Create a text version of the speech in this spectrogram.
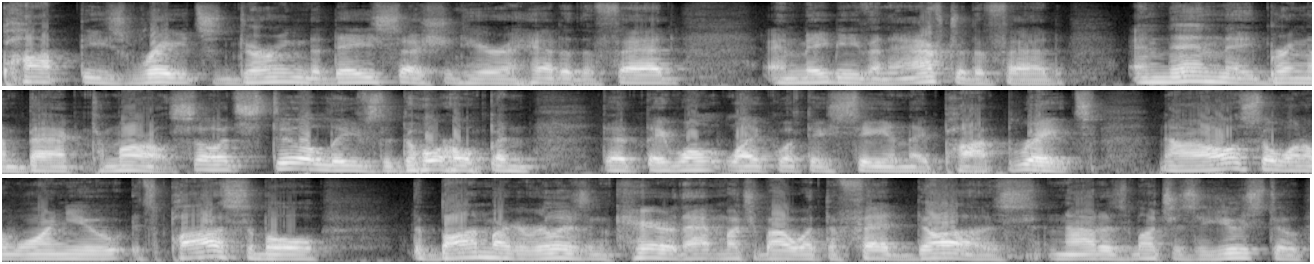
pop these rates during the day session here ahead of the Fed and maybe even after the Fed, and then they bring them back tomorrow. So it still leaves the door open that they won't like what they see and they pop rates. Now, I also want to warn you it's possible the bond market really doesn't care that much about what the Fed does, not as much as it used to,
